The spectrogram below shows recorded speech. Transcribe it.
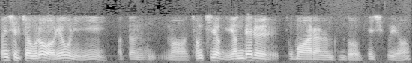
현실적으로 어려우니 어떤 뭐 정치적 연대를 도모하라는 분도 계시고요.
